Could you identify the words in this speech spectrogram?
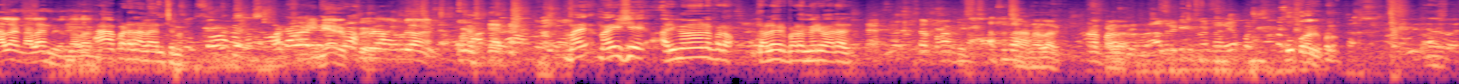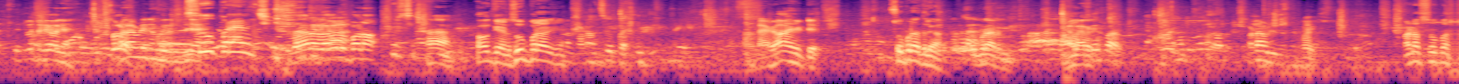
நல்லா நல்லா இருந்தது நல்லா ஆ படம் நல்லா இருந்துச்சுண்ணா. மகிழ்ச்சி. அருமையான படம். தலைவர் படம் மாரி வராது. சார் படம் எப்படி இருக்கு நல்லா இருக்கு சூப்பரா இருக்கு படம். சூப்பரா இருந்துச்சு. வேற லெவல் படம். ஓகே சூப்பராக இருக்கு. மெகா ஹிட் சூப்பராக இருக்குல்ல சூப்பரா இருக்கு. நல்லா இருக்கு. படம் சூப்பர்.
